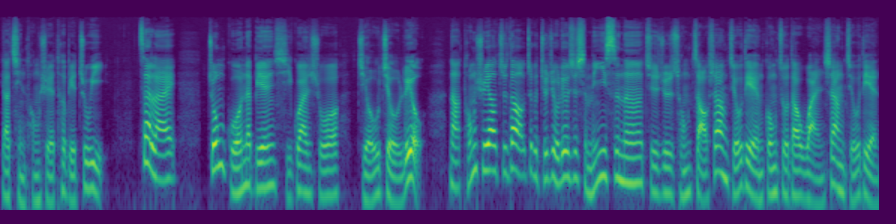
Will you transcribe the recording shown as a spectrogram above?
要请同学特别注意。再来，中国那边习惯说“九九六”，那同学要知道这个“九九六”是什么意思呢？其实就是从早上九点工作到晚上九点。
